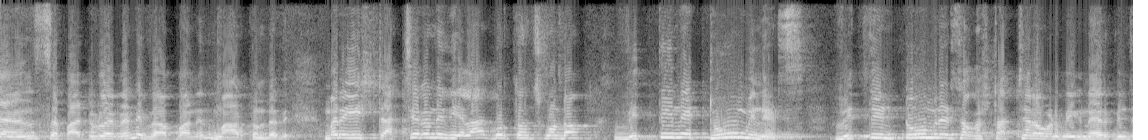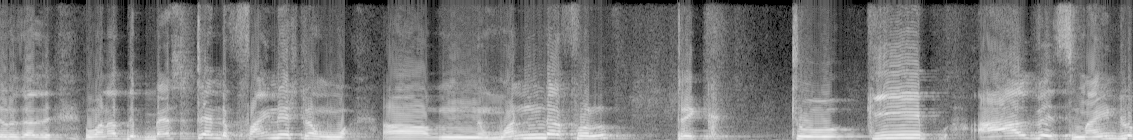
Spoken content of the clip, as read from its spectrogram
tense particular అని వెబ్ అనేది మారుతుంటుంది. మరి ఈ స్ట్రక్చర్ అనేది ఎలా గుర్తుంచుకుంటాం? Within a two minutes within two minutes ఒక స్ట్రక్చర్ ఒకటి మీకు నేర్పించడం జరిగింది. One of the best and finest wonderful trick to keep always మైండ్లో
